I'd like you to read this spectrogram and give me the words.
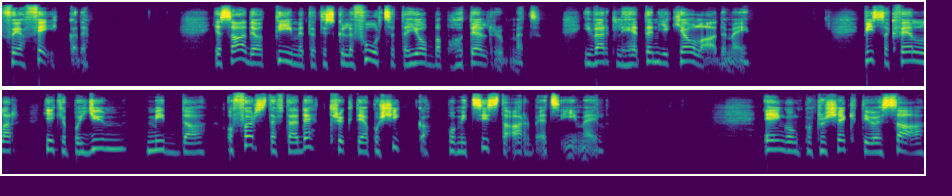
för jag fejkade. Jag sa det åt teamet att jag skulle fortsätta jobba på hotellrummet. I verkligheten gick jag och lade mig. Vissa kvällar gick jag på gym, middag och först efter det tryckte jag på skicka på mitt sista arbets-e-mail. En gång på projekt i USA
